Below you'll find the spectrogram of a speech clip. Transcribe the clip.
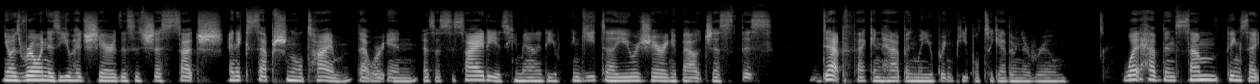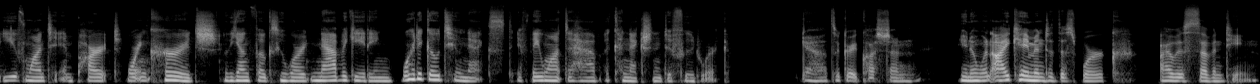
You know, as Rowan, as you had shared, this is just such an exceptional time that we're in as a society, as humanity. And Geeta, you were sharing about just this depth that can happen when you bring people together in a room. What have been some things that you've wanted to impart or encourage the young folks who are navigating where to go to next if they want to have a connection to food work? Yeah, that's a great question. You know, when I came into this work, I was 17.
